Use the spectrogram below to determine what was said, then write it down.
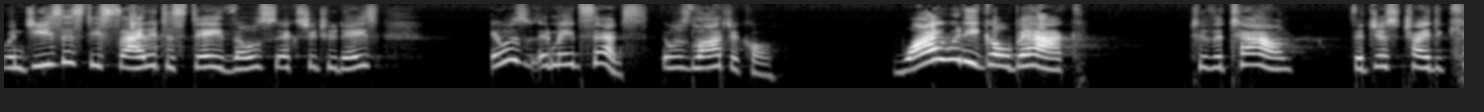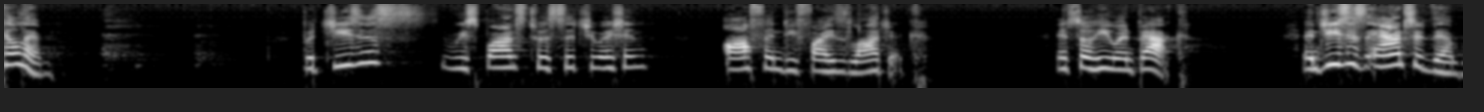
when Jesus decided to stay those extra two days, it, was, it made sense. It was logical. Why would he go back to the town that just tried to kill him? But Jesus' response to a situation often defies logic. And so he went back. And Jesus answered them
